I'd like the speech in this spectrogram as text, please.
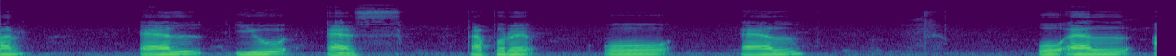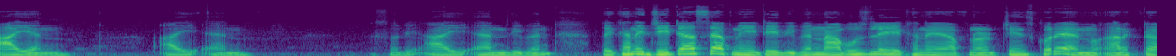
R L U S তারপরে O L O L I N sorry I N দিবেন। তো এখানে যেটা আছে আপনি এটাই দিবেন। না বুঝলে এখানে আপনার চেঞ্জ করে আরেকটা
